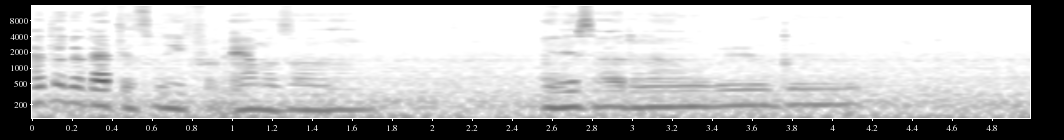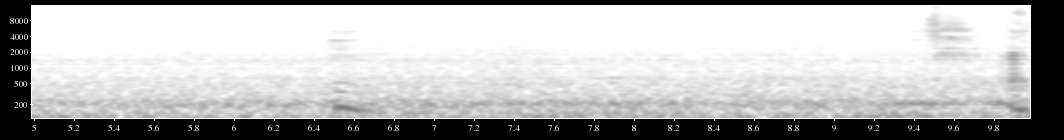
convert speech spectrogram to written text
I think I got this wig from Amazon, and it's holding on real good. Mm. I,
